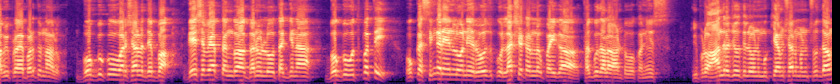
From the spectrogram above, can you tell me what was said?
అభిప్రాయపడుతున్నారు. బొగ్గుకు వర్షాల దెబ్బ దేశవ్యాప్తంగా గనుల్లో తగ్గిన బొగ్గు ఉత్పత్తి ఒక్క సింగరేణిలోనే రోజుకు లక్ష టన్నులకు పైగా తగ్గుదల అంటూ ఒక న్యూస్. ఇప్పుడు ఆంధ్రజ్యోతిలోని ముఖ్యాంశాలు మనం చూద్దాం.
